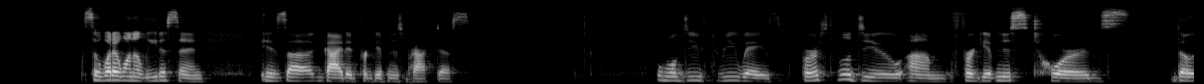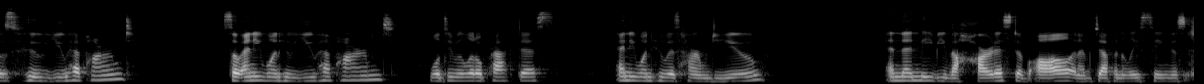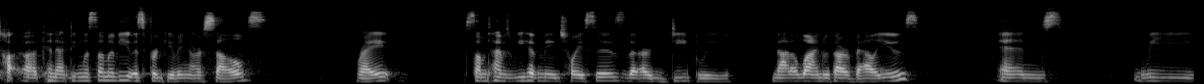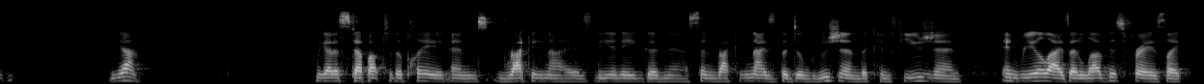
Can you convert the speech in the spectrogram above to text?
So what I want to lead us in is a guided forgiveness practice. And we'll do three ways. First, we'll do um, forgiveness towards those who you have harmed. So, anyone who you have harmed, we'll do a little practice. Anyone who has harmed you. And then, maybe the hardest of all, and I've definitely seen this t- uh, connecting with some of you, is forgiving ourselves, right? Sometimes we have made choices that are deeply not aligned with our values. And we, yeah, we got to step up to the plate and recognize the innate goodness and recognize the delusion, the confusion, and realize I love this phrase like,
